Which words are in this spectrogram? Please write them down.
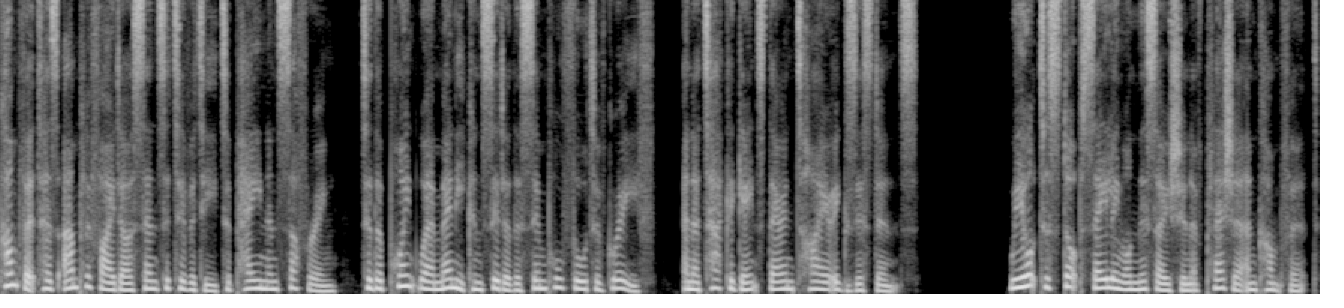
Comfort has amplified our sensitivity to pain and suffering, to the point where many consider the simple thought of grief, an attack against their entire existence. We ought to stop sailing on this ocean of pleasure and comfort.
